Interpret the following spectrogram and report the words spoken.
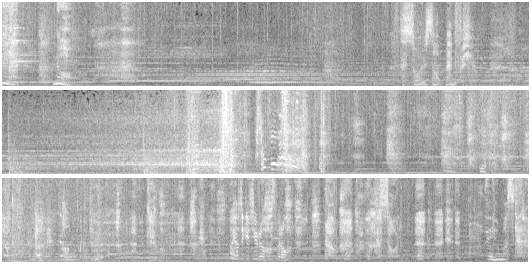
No. The sword is not meant for you. I have to get you to the hospital. No sword.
